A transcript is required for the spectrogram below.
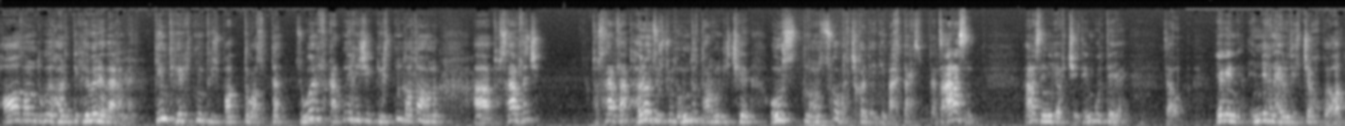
хоол ундгүй хордог хэвээрээ байгаа юм байна. Гэмт хэрэгтэнүүд гэж боддог болтой. Зүгээр л гадныхын шиг гертэн 7 хоног тусгаарлаж тусгаарлаад 20 зөрчил өндөр торгон гिचгээр өөрсдөд нь онцгүй болчихгоо тэгээд багтаа гэсэн. За араас нь араас энийг явчих. Тэнгүүтээ. За яг энэ эннийх нь хариуд хэлж байгаа байхгүй од.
